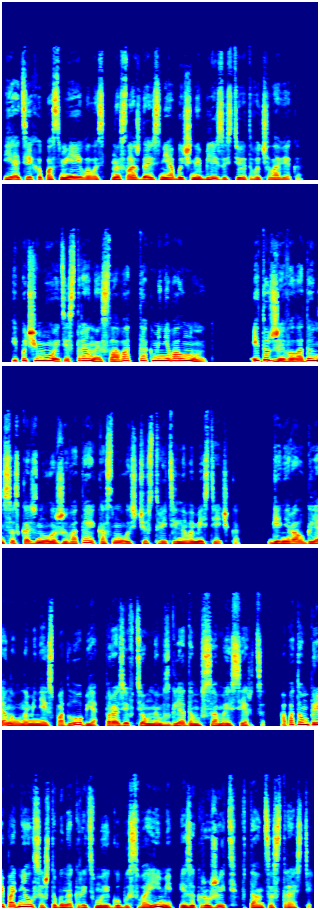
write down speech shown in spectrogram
Я тихо посмеивалась, наслаждаясь необычной близостью этого человека. И почему эти странные слова так меня волнуют? И тут же его ладонь соскользнула с живота и коснулась чувствительного местечка. Генерал глянул на меня из-под лобья, поразив темным взглядом в самое сердце, а потом приподнялся, чтобы накрыть мои губы своими и закружить в танце страсти.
